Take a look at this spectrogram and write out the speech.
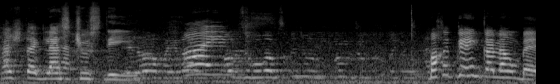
Hashtag last Tuesday. Hi! Ma'am, sumo ma'am sa kanya. Ma'am, sumo sa kanya. Bakit gayon ka lang, be?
